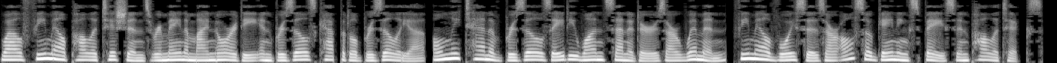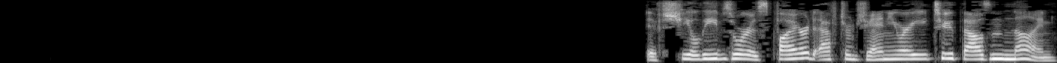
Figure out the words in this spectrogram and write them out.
While female politicians remain a minority in Brazil's capital Brasilia, only 10 of Brazil's 81 senators are women. Female voices are also gaining space in politics. If she leaves or is fired after January 2009,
